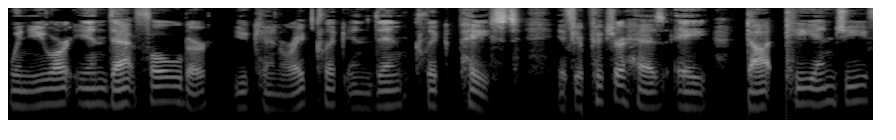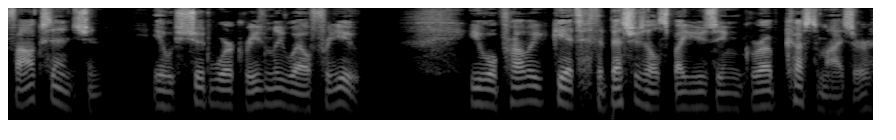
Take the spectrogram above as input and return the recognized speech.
When you are in that folder, you can right click and then click paste. If your picture has a .png file extension, it should work reasonably well for you. You will probably get the best results by using Grub Customizer,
